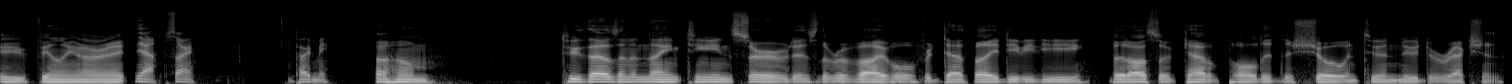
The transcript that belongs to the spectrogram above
Are you feeling all right? Yeah. Sorry. Pardon me. Um, 2019 served as the revival for Death by DVD, but also catapulted the show into a new direction.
